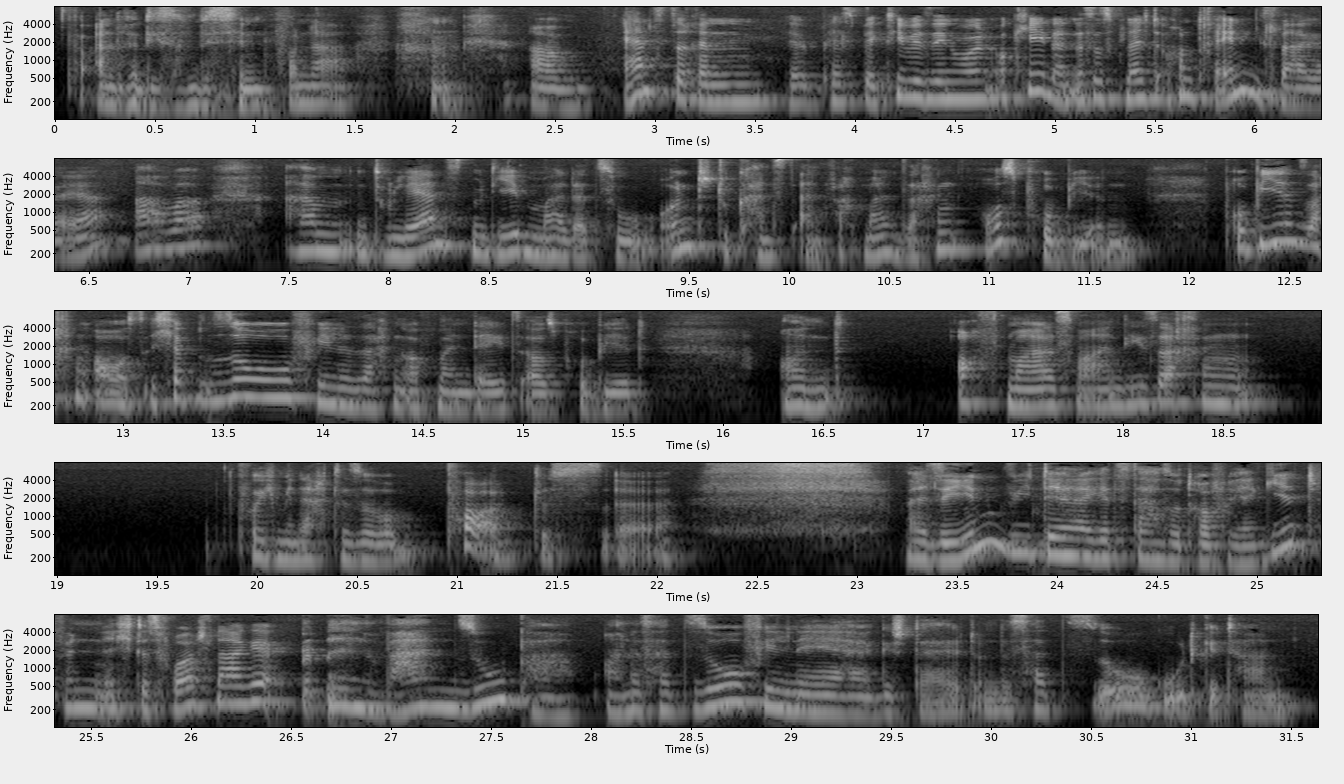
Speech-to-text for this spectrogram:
für andere, die so ein bisschen von einer ähm, ernsteren Perspektive sehen wollen, okay, dann ist es vielleicht auch ein Trainingslager, ja. Aber ähm, du lernst mit jedem Mal dazu und du kannst einfach mal Sachen ausprobieren. Probier Sachen aus. Ich habe so viele Sachen auf meinen Dates ausprobiert und oftmals waren die Sachen, wo ich mir dachte so, boah, das äh, Mal sehen, wie der jetzt da so drauf reagiert, wenn ich das vorschlage. Waren super. Und es hat so viel Nähe hergestellt und es hat so gut getan.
